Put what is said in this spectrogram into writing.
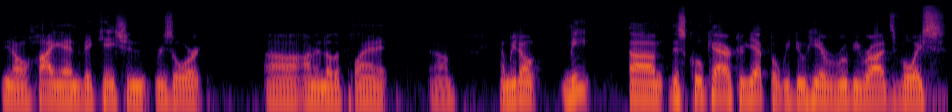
you know high end vacation resort uh, on another planet. Um, and we don't meet um, this cool character yet, but we do hear Ruby Rhod's voice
